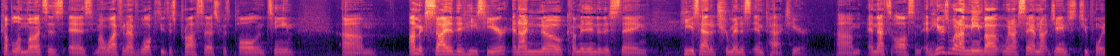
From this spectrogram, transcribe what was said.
couple of months as, as my wife and I have walked through this process with Paul and team. Um, I'm excited that he's here, and I know coming into this thing, he's had a tremendous impact here. Um, and that's awesome. And here's what I mean by when I say I'm not James 2.0.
